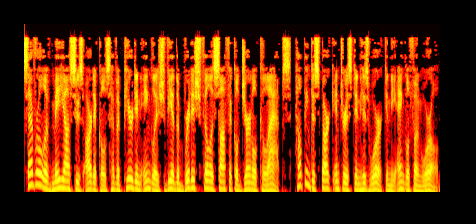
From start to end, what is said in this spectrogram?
Several of Meillassoux' articles have appeared in English via the British philosophical journal Collapse, helping to spark interest in his work in the Anglophone world.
